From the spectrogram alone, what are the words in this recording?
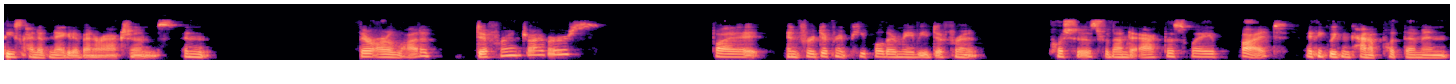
these kind of negative interactions? And there are a lot of different drivers, but, and for different people, there may be different pushes for them to act this way. But I think we can kind of put them in,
